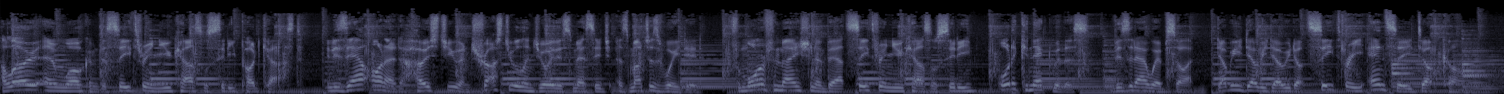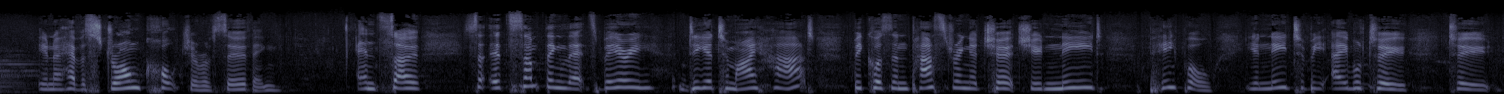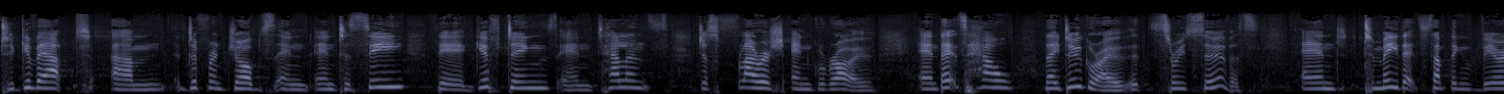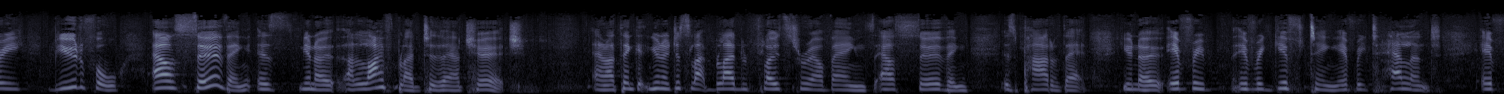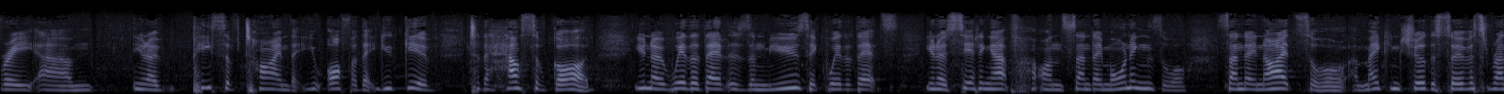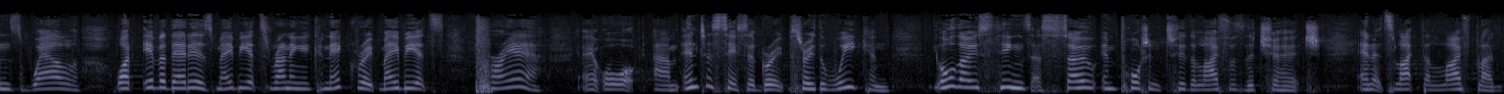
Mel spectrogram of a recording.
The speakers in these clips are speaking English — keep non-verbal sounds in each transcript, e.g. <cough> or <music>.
Hello and welcome to C3 Newcastle City Podcast. It is our honour to host you and trust you will enjoy this message as much as we did. For more information about C3 Newcastle City or to connect with us, visit our website www.c3nc.com. You know, have a strong culture of serving. And so, so it's something that's very dear to my heart because in pastoring a church, you need people. You need to be able to to, to give out um, different jobs and, and to see their giftings and talents just flourish and grow. And that's how they do grow, it's through service. And to me, that's something very beautiful. Our serving is, you know, a lifeblood to our church. And I think, you know, just like blood flows through our veins, our serving is part of that. You know, every, every gifting, every talent, every, um, you know, piece of time that you offer, that you give to the house of God, you know, whether that is in music, whether that's, you know, setting up on Sunday mornings or Sunday nights or making sure the service runs well, whatever that is. Maybe it's running a connect group, maybe it's prayer. Uh, or um, intercessor group through the week. And all those things are so important to the life of the church. And it's like the lifeblood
